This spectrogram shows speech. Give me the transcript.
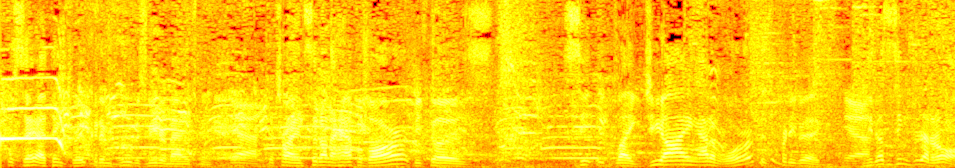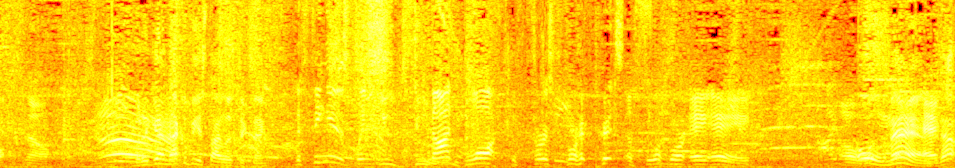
have to say I think Drake could improve his meter management Yeah. to try and sit on a half a bar because see, like GIing out of orb is pretty big. Yeah. He doesn't seem to do that at all. No. But again, that could be a stylistic thing. The thing is, when you do not block the first four hits of 4-4 AA. Oh what the man, that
